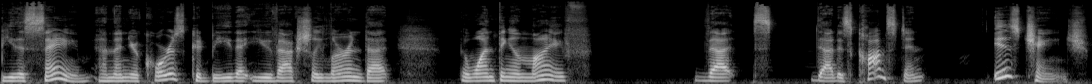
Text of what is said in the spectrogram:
be the same. And then your chorus could be that you've actually learned that the one thing in life that that is constant is change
